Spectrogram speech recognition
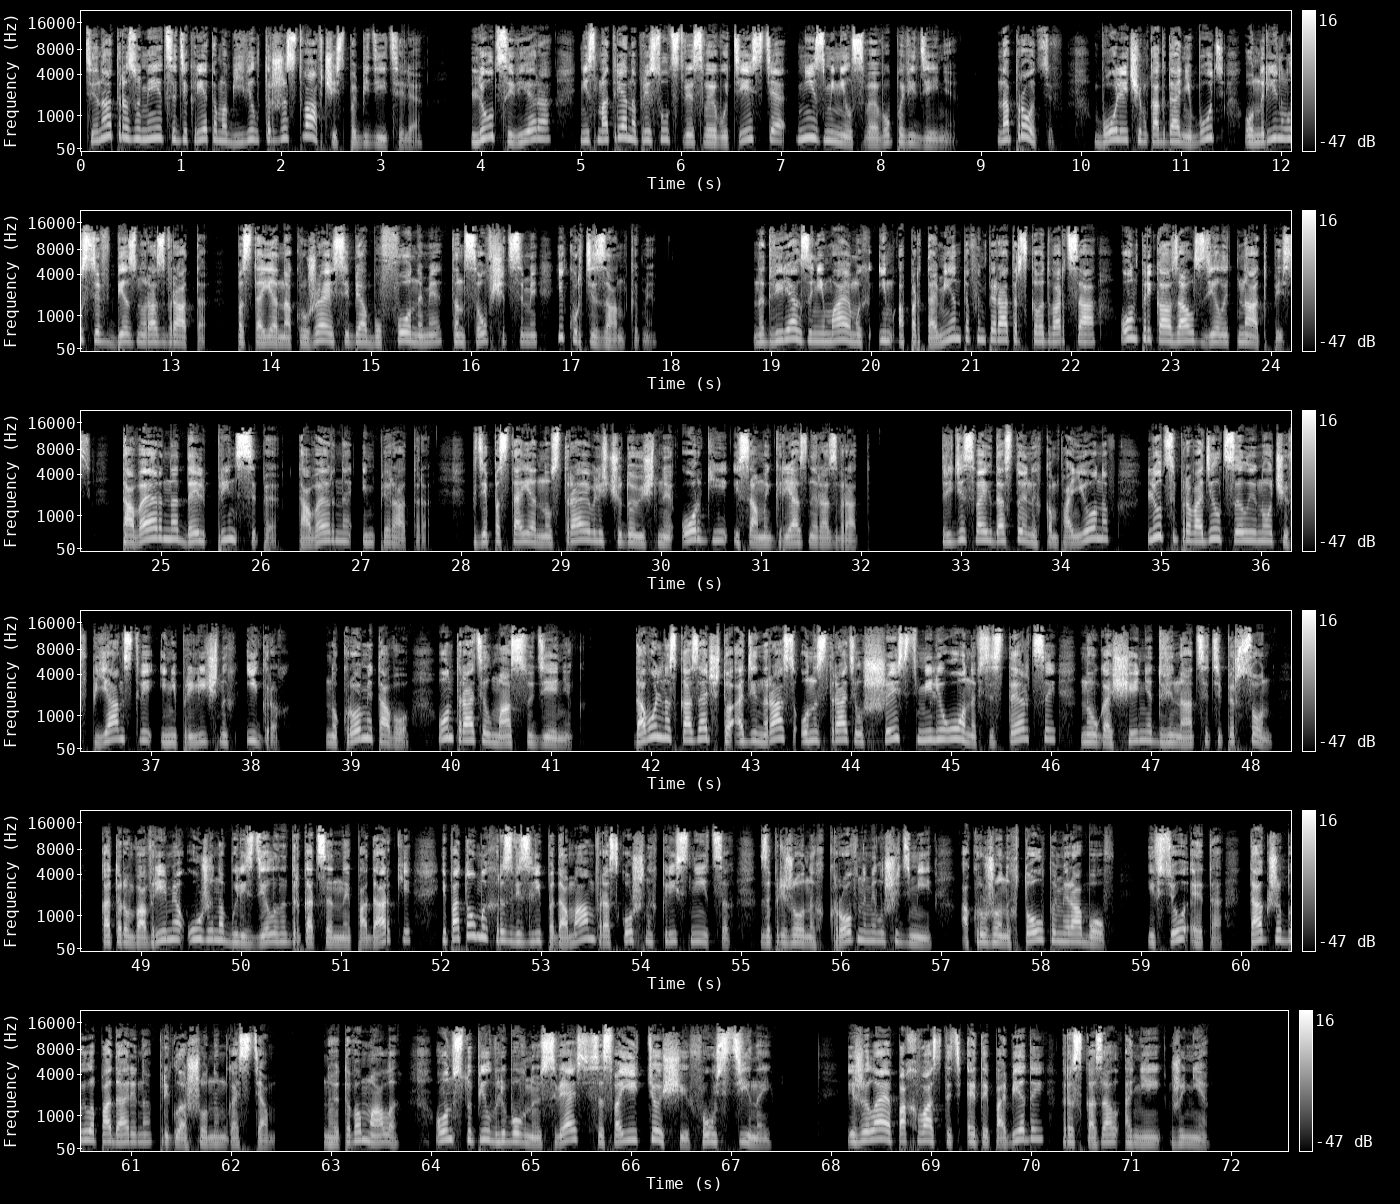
Сенат, разумеется, декретом объявил торжества в честь победителя. Люций Вера, несмотря на присутствие своего тестя, не изменил своего поведения. Напротив, более чем когда-нибудь он ринулся в бездну разврата, постоянно окружая себя буфонами, танцовщицами и куртизанками. На дверях занимаемых им апартаментов императорского дворца он приказал сделать надпись «Таверна дель Принципе» – «Таверна императора», где постоянно устраивались чудовищные оргии и самый грязный разврат. Среди своих достойных компаньонов Люций проводил целые ночи в пьянстве и неприличных играх, но кроме того он тратил массу денег. Довольно сказать, что один раз он истратил 6 миллионов сестерций на угощение 12 персон, которым во время ужина были сделаны драгоценные подарки, и потом их развезли по домам в роскошных колесницах, запряженных кровными лошадьми, окруженных толпами рабов, и все это также было подарено приглашенным гостям. Но этого мало. Он вступил в любовную связь со своей тещей Фаустиной и, желая похвастать этой победой, рассказал о ней жене.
